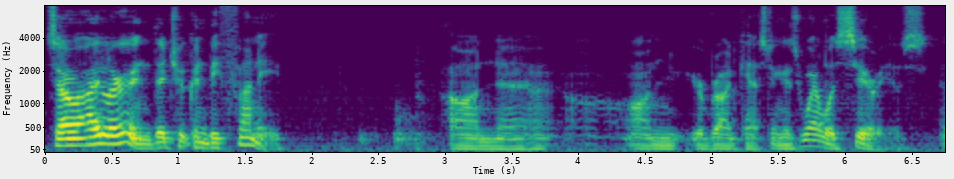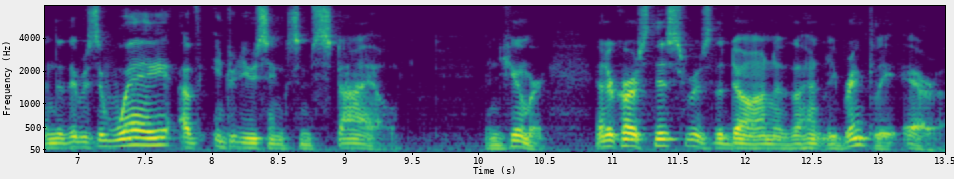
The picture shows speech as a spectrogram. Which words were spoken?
so I learned that you can be funny on uh, on your broadcasting as well as serious, and that there was a way of introducing some style and humor. And of course, this was the dawn of the Huntley Brinkley era,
